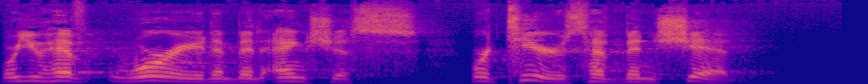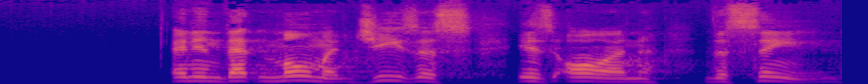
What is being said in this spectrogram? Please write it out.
where you have worried and been anxious, where tears have been shed. And in that moment, Jesus is on the scene.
